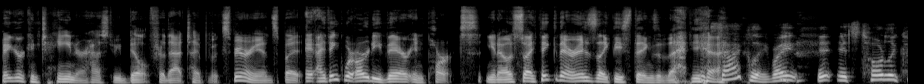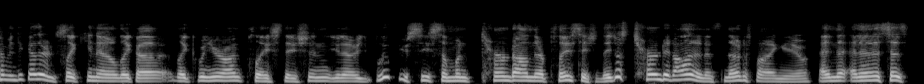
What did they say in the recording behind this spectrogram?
bigger container has to be built for that type of experience. But I think we're already there in parts, you know? So I think there is like these things of that. Yeah. Exactly. Right. it, it's totally coming together. It's like, you know, like a, uh, like when you're on PlayStation, you know, you, bloop, you see someone turned on their PlayStation. They just turned it on and it's notifying you. And, and then it says,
